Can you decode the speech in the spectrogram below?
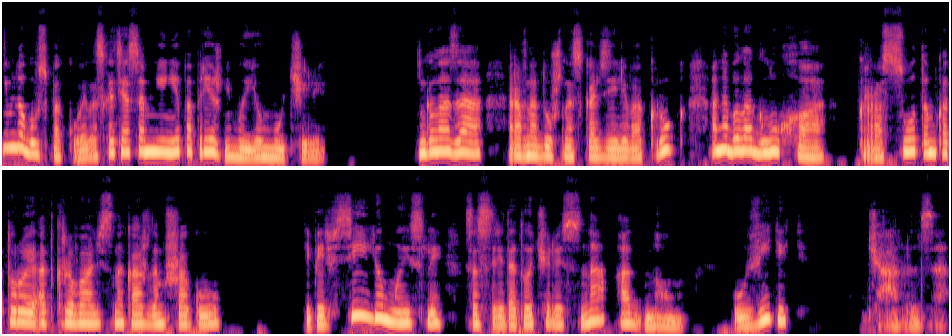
немного успокоилась, хотя сомнения по-прежнему ее мучили. Глаза равнодушно скользили вокруг, она была глуха красотам, которые открывались на каждом шагу. Теперь все ее мысли сосредоточились на одном — увидеть Чарльза.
